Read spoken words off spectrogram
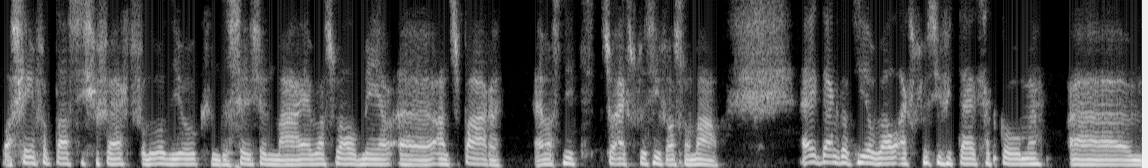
was geen fantastisch gevecht, verloor hij ook een decision, maar hij was wel meer eh, aan het sparen. Hij was niet zo explosief als normaal. En ik denk dat hier wel explosiviteit gaat komen. Ehm,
